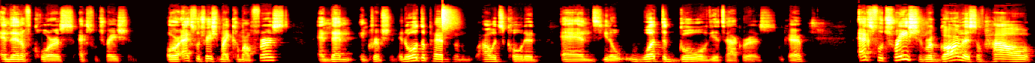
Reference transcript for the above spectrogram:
and then of course exfiltration or exfiltration might come out first and then encryption. It all depends on how it's coded and you know what the goal of the attacker is okay? Exfiltration regardless of how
